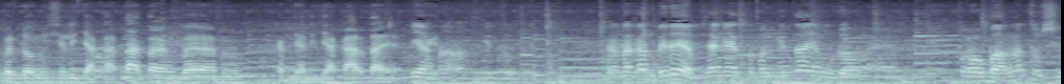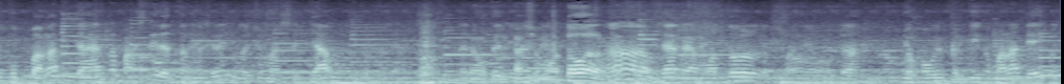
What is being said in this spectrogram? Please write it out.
berdomisili Jakarta atau yang bekerja di Jakarta ya? ya Gitu. gitu, gitu. karena kan beda ya misalnya kayak teman kita yang udah pro banget terus sibuk banget di Jakarta pasti datang ke sini juga cuma sejam gitu dan itu kasih motul. Ah, misalnya kayak motul misalnya udah Jokowi pergi ke mana dia ikut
